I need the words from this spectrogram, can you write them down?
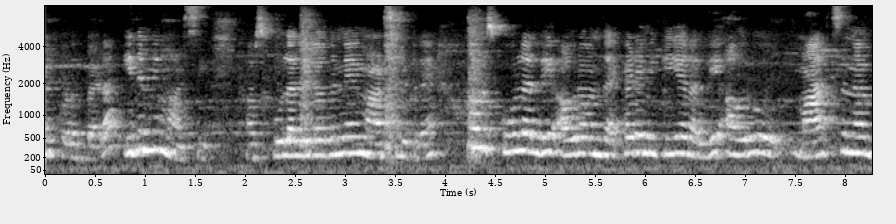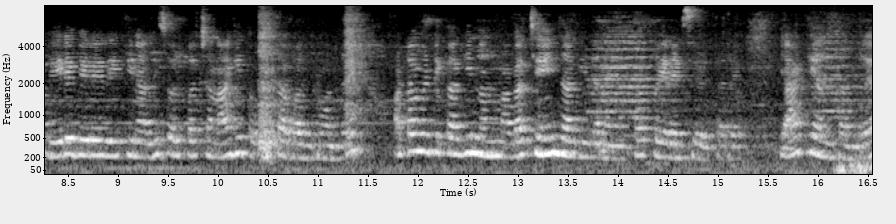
ಹೇಳ್ಕೊಡೋದು ಬೇಡ. ಇದನ್ನೇ ಮಾಡಿಸಿ. ಅವ್ರು ಸ್ಕೂಲಲ್ಲಿರೋದನ್ನೇ ಮಾಡಿಸ್ಬಿಟ್ರೆ ಅವರು ಸ್ಕೂಲಲ್ಲಿ ಅವರ ಒಂದು ಅಕಾಡೆಮಿಕ್ ಇಯರಲ್ಲಿ ಅವರು ಮಾರ್ಕ್ಸನ್ನ ಬೇರೆ ಬೇರೆ ರೀತಿಯಲ್ಲಿ ಸ್ವಲ್ಪ ಚೆನ್ನಾಗಿ ತಗೋತಾ ಬಂದರು ಅಂದರೆ ಆಟೋಮೆಟಿಕ್ಕಾಗಿ ನನ್ನ ಮಗ ಚೇಂಜ್ ಆಗಿದ್ದಾನೆ ಅಂತ ಪೇರೆಂಟ್ಸ್ ಹೇಳ್ತಾರೆ. ಯಾಕೆ ಅಂತಂದರೆ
